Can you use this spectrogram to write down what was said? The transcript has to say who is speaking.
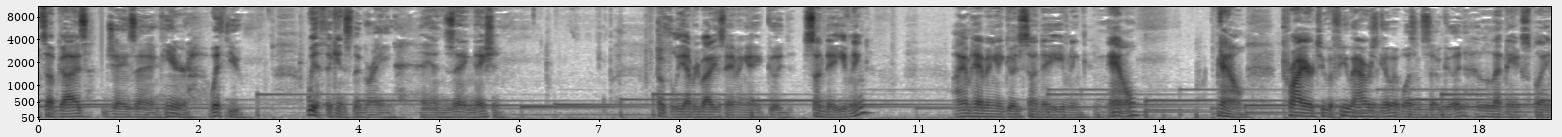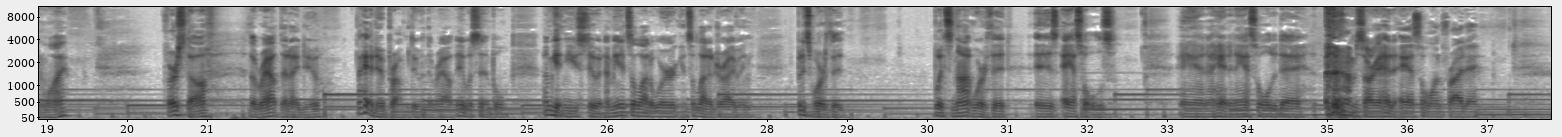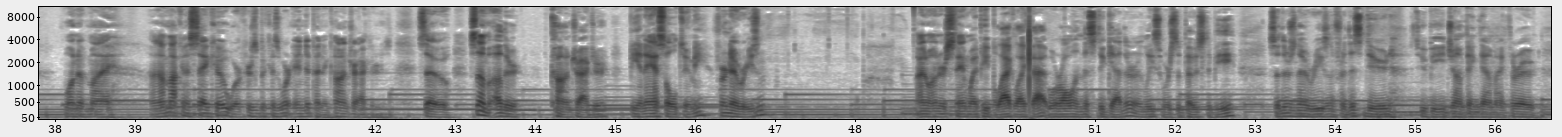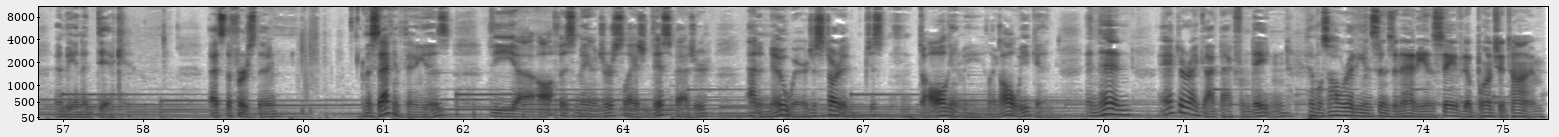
Speaker 1: What's up, guys? Jay Zang here with you, with Against the Grain and Zang Nation. Hopefully, everybody's having a good Sunday evening. I am having a good Sunday evening now. Now, prior to a few hours ago, it wasn't so good. Let me explain why. First off, the route that I do, I had no problem doing the route. It was simple. I'm getting used to it. I mean, it's a lot of work, it's a lot of driving, but it's worth it. What's not worth it is assholes. And I had an asshole today. I'm sorry, I had an asshole on Friday. One of my, and I'm not going to say co workers because we're independent contractors. So some other contractor be an asshole to me for no reason. I don't understand why people act like that. We're all in this together, at least we're supposed to be. So there's no reason for this dude to be jumping down my throat and being a dick. That's the first thing. The second thing is the uh, office manager slash dispatcher out of nowhere just started just dogging me like all weekend. And then after I got back from Dayton and was already in Cincinnati and saved a bunch of time,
